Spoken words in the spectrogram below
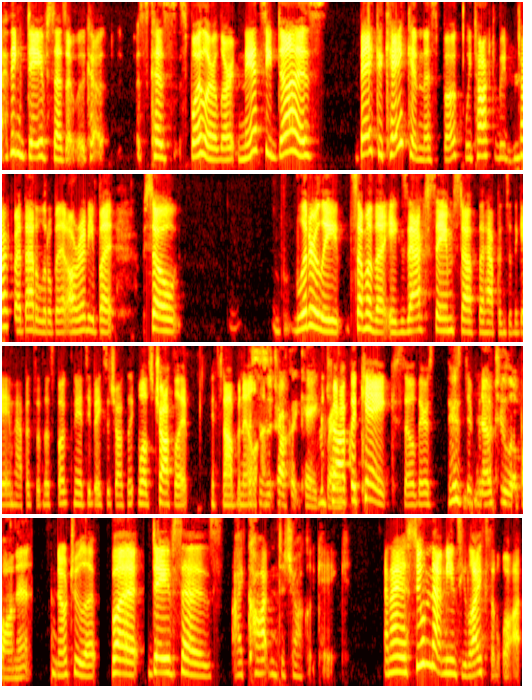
I think Dave says it because spoiler alert, Nancy does bake a cake in this book. We talked we Mhm. talked about that a little bit already, but so literally some of the exact same stuff that happens in the game happens in this book. Nancy bakes a chocolate. Well, it's chocolate. It's not vanilla. This is a chocolate cake, right? chocolate cake. So there's there's different No tulip on it. no tulip. But Dave says, I cotton to chocolate cake. And I assume that means he likes it a lot.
